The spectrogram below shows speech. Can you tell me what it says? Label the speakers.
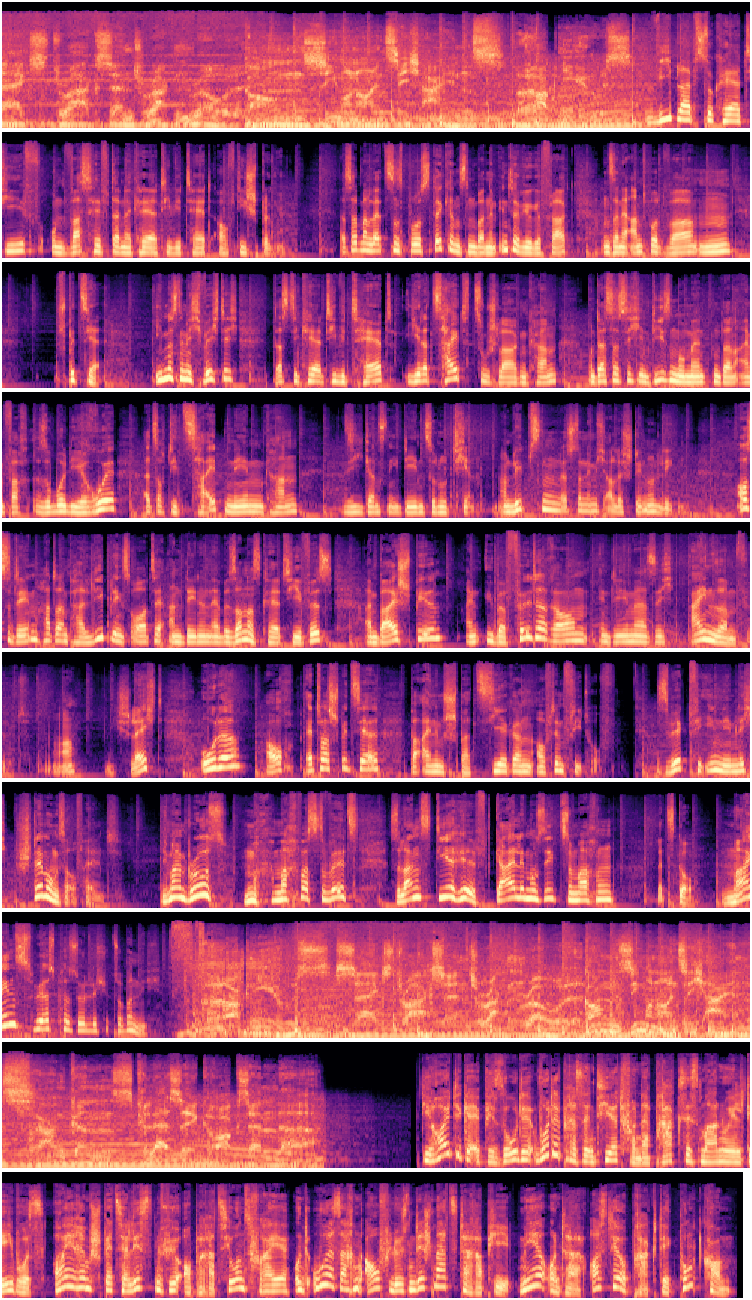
Speaker 1: Sex, Drugs and Rock'n'Roll. Kong 97.1. Rock News.
Speaker 2: Wie bleibst du kreativ und was hilft deiner Kreativität auf die Sprünge? Das hat man letztens Bruce Dickinson bei einem Interview gefragt und seine Antwort war, hm, speziell. Ihm ist nämlich wichtig, dass die Kreativität jederzeit zuschlagen kann und dass er sich in diesen Momenten dann einfach sowohl die Ruhe als auch die Zeit nehmen kann, die ganzen Ideen zu notieren. Am liebsten lässt er nämlich alles stehen und liegen. Außerdem hat er ein paar Lieblingsorte, an denen er besonders kreativ ist. Ein Beispiel, ein überfüllter Raum, in dem er sich einsam fühlt. Ja, nicht schlecht. Oder auch etwas speziell bei einem Spaziergang auf dem Friedhof. Es wirkt für ihn nämlich stimmungsaufhellend. Ich meine, Bruce, mach was du willst. Solange es dir hilft, geile Musik zu machen, let's go. Meins wäre es persönlich jetzt aber nicht.
Speaker 1: Rock News. Sex, Drugs and Rock'n'Roll. Kong 97.1. Frankens Classic Rocksender.
Speaker 3: Die heutige Episode wurde präsentiert von der Praxis Manuel Debus, eurem Spezialisten für operationsfreie und ursachenauflösende Schmerztherapie. Mehr unter osteopraktik.com.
